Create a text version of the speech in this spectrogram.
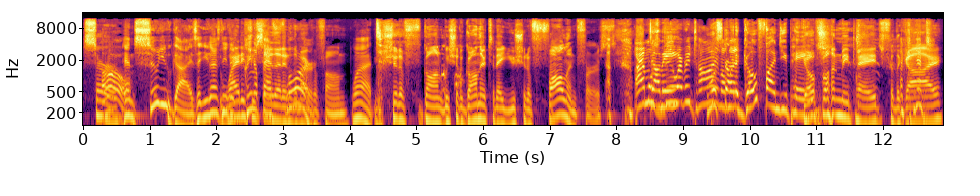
Sir, Oh. and sue you guys. And you guys need why to did clean you up say that, into the microphone? What? You should have gone. We should have gone there today. You should have fallen first. I almost Dummy. do every time. We'll I'm start like, a GoFundMe page. GoFundMe page for the guy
